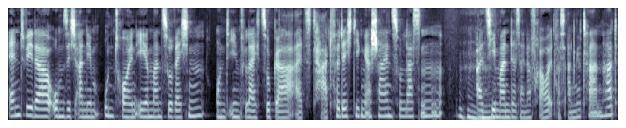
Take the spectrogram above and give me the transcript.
entweder um sich an dem untreuen Ehemann zu rächen und ihn vielleicht sogar als Tatverdächtigen erscheinen zu lassen, mhm. als jemand, der seiner Frau etwas angetan hat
